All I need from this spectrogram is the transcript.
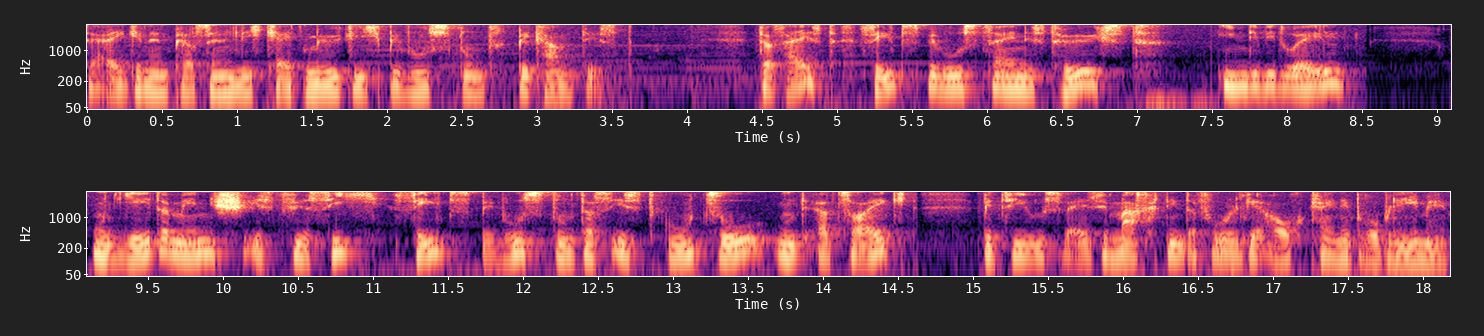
der eigenen Persönlichkeit möglich, bewusst und bekannt ist. Das heißt, Selbstbewusstsein ist höchst individuell und jeder Mensch ist für sich selbstbewusst und das ist gut so und erzeugt bzw. macht in der Folge auch keine Probleme.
